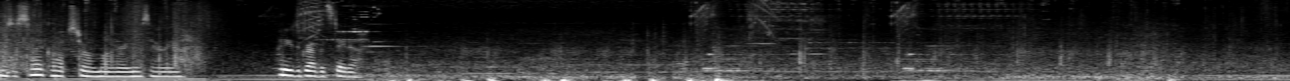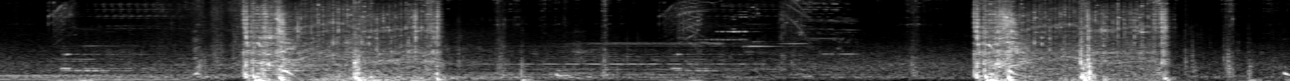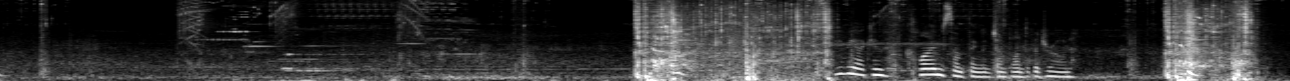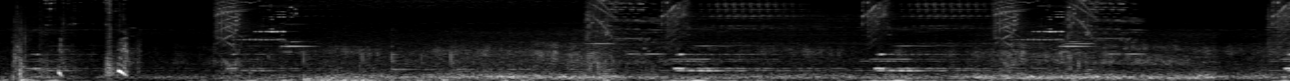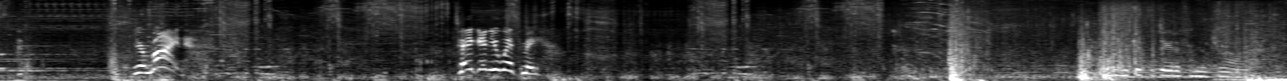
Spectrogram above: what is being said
There's a Cyclops drone monitoring this area. I need to grab its data. I can climb something to jump onto the drone. You're mine! Taking you with me! Get the data from the drone.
